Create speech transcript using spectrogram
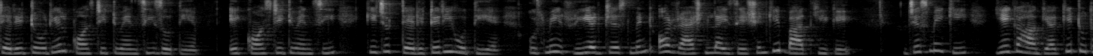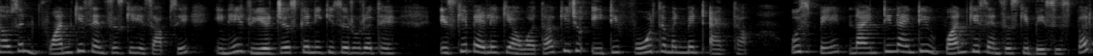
टेरिटोरियल कॉन्स्टिट्यूएंसीज होती हैं एक कॉन्स्टिट्यूएंसी की जो टेरिटरी होती है, उसमें रीएडजस्टमेंट और रैशनलाइजेशन की बात की गई, जिसमें कि ये कहा गया कि 2001 के सेंसस के हिसाब से इन्हें रीएडजस्ट करने की ज़रूरत है। इसके पहले क्या हुआ था कि जो एटी फोर्थ अमेंडमेंट एक्ट था, उस पे 1991 के सेंसस के बेसिस पर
